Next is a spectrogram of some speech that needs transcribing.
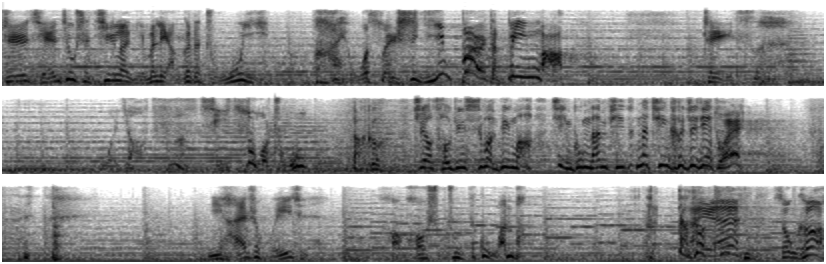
之前就是听了你们两个的主意，害我损失一半的兵马。这次我要自己做主。大哥，只要曹军十万兵马进攻南平，那顷刻之间……嘴！你还是回去好好守住你的固丸吧。大哥，人送客。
